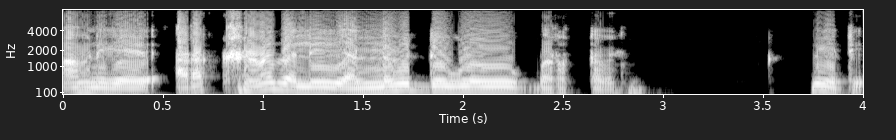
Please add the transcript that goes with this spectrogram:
ಅವನಿಗೆ ಅರಕ್ಷಣದಲ್ಲಿ ಎಲ್ಲ ವಿದ್ಯೆಗಳು ಬರುತ್ತವೆ. ನೀತಿ.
